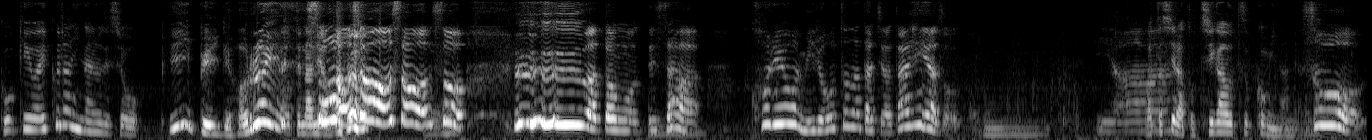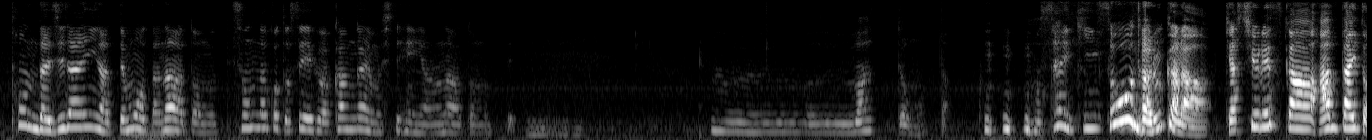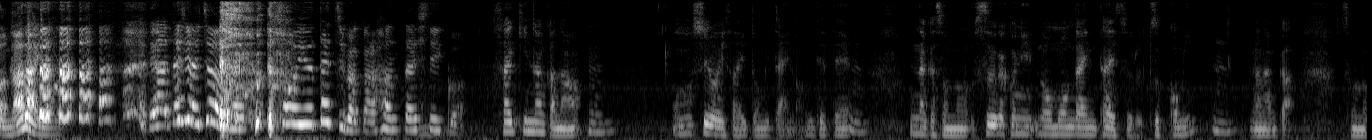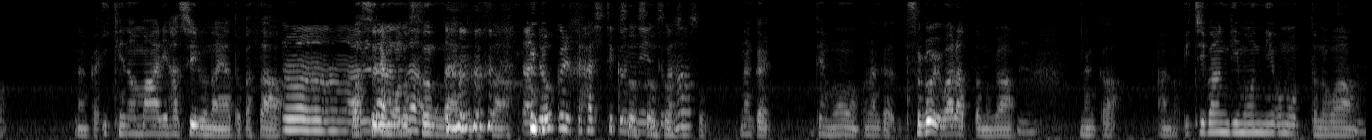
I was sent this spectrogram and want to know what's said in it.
合計はいくらになるでしょう？ペイペイで払えよってなんだよそうそうそうそう。うーわと思ってさ、これを見る大人たちは大変やぞ。うん。いやー。私らと違うツッコミなんだよね。そう。飛んだ時代になってもうたなと思って。そんなこと政府は考えもしてへんやろなと思って。うーわって思った。もう最近。そうなるからキャッシュレス化反対とはならんよいや私はちょっとそういう立場から反対していくわ。最近なんかなうん。面白いサイトみたいの見てて、なんかその数学にの問題に対するツッコミうん。がなんかそのなんか池の周り走るなやとかさ、うんうんうん忘れ物すんんなやとかさ。な。んで遅れて走ってくそうそんねんとかな。うそうそうそう。なんかでもなんかすごい笑ったのがうん。なんかあの一番疑問に思ったのは、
